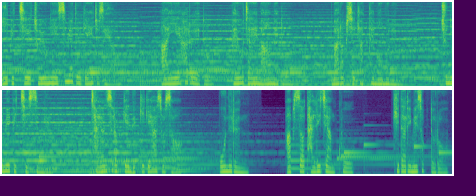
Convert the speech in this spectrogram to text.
이 빛이 조용히 스며들게 해주세요. 아이의 하루에도 배우자의 마음에도 말없이 곁에 머무는 주님의 빛이 있음을 자연스럽게 느끼게 하소서 오늘은 앞서 달리지 않고 기다림의 속도로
